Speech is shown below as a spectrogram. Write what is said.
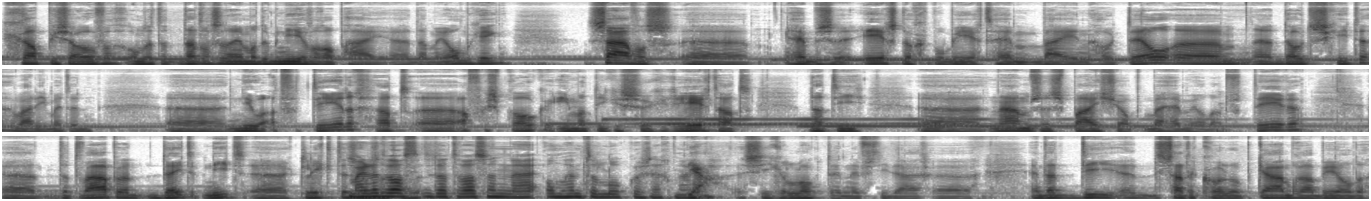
grapjes over. Omdat dat was dan eenmaal de manier waarop hij daarmee omging. S'avonds uh, hebben ze eerst nog geprobeerd hem bij een hotel dood te schieten. Waar hij met een eh, nieuwe adverteerder had eh, afgesproken. Iemand die gesuggereerd had dat hij eh, namens een spy shop bij hem wilde adverteren. Dat wapen deed het niet, klikte. Maar dat was, heet. dat was een, om hem te lokken, zeg maar. Ja, is hij gelokt en heeft hij daar. en dat, die staat ook gewoon op camerabeelden.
